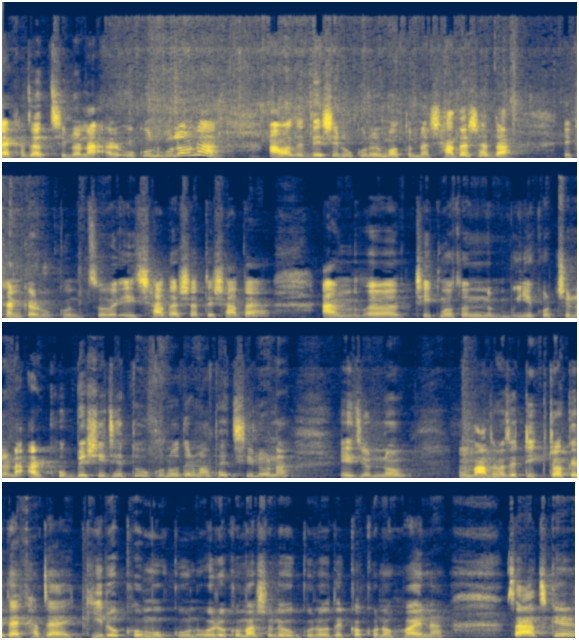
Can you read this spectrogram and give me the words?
দেখা যাচ্ছিল না। আর উকুনগুলোও না আমাদের দেশের উকুনের মতন না, সাদা সাদা এখানকার উকুন। তো এই সাদার সাথে সাদা ঠিক মতন ইয়ে করছিল না। আর খুব বেশি যেহেতু উকুন ওদের মাথায় ছিল না এই জন্য মাঝে মাঝে টিকটকে দেখা যায় কীরকম উকুন, ওইরকম আসলে উকুন ওদের কখনো হয় না। তো আজকের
